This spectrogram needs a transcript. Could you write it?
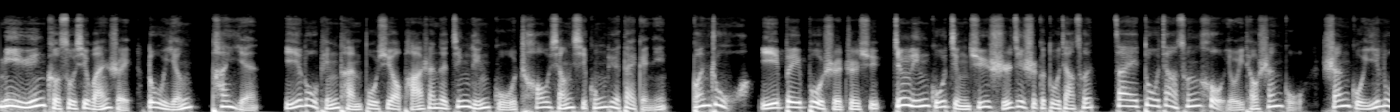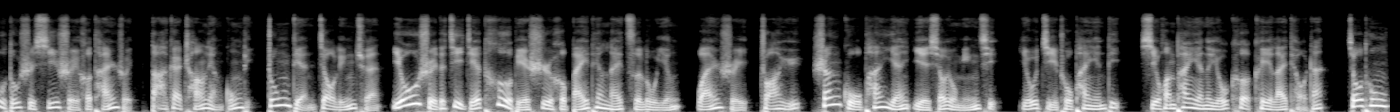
密云可溯溪玩水、露营、攀岩，一路平坦，不需要爬山的精灵谷超详细攻略带给您。关注我，以备不时之需。精灵谷景区实际是个度假村，在度假村后有一条山谷，山谷一路都是溪水和潭水，大概长两公里。终点叫灵泉，有水的季节特别适合白天来此露营、玩水、抓鱼。山谷攀岩也小有名气，有几处攀岩地，喜欢攀岩的游客可以来挑战。交通：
